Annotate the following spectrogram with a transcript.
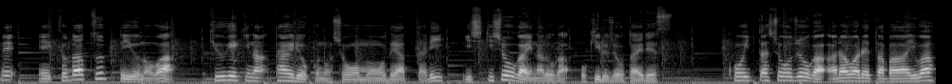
で、え虚脱っていうのは急激な体力の消耗であったり意識障害などが起きる状態です。こういった症状が現れた場合は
